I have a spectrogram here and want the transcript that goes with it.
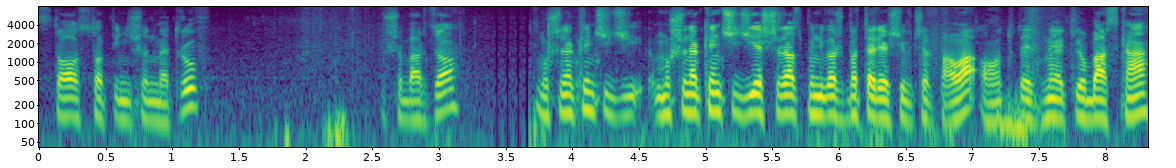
100-150 metrów. Proszę bardzo. Muszę nakręcić, muszę nakręcić jeszcze raz, ponieważ bateria się wyczerpała. O, tutaj jest moja kiełbaska.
